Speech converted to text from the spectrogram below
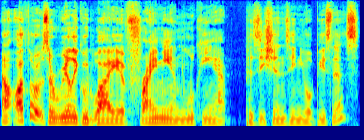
And I thought it was a really good way of framing and looking at positions in your business.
